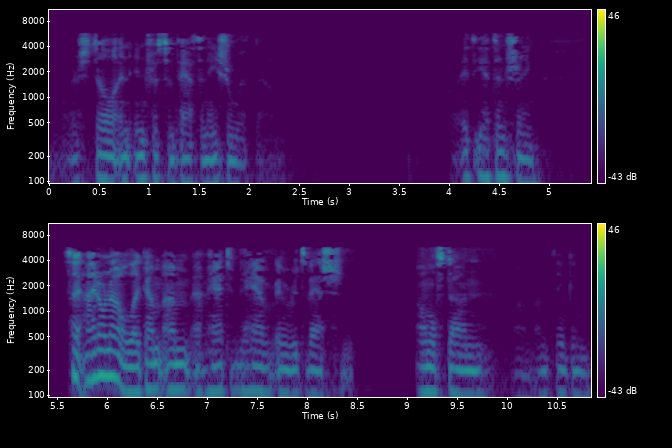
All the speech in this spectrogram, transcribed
you know, there's still an interest and fascination with them. But it's, it's interesting. So I don't know. Like I'm I'm I'm happy to have Roots of Ash almost done. Um, I'm thinking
